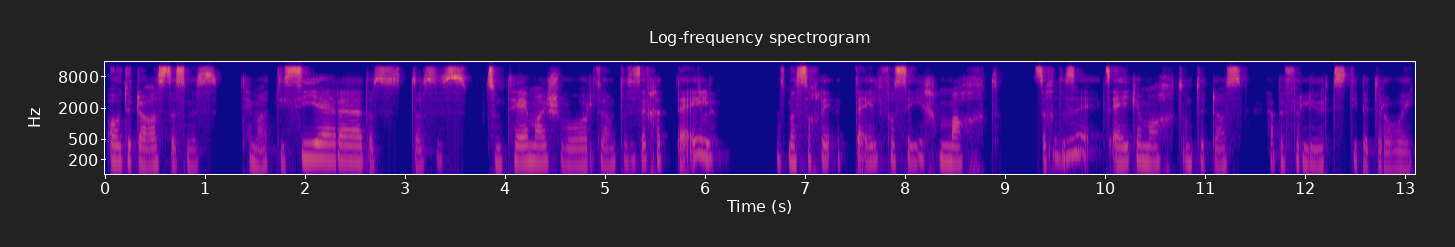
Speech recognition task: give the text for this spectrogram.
oder das, dass man es thematisieren, dass, dass es zum Thema ist geworden und dass es einfach ein Teil, dass man so ein bisschen einen Teil von sich macht, sich mhm. das zu eigen macht und durch das eben verliert es die Bedrohung.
